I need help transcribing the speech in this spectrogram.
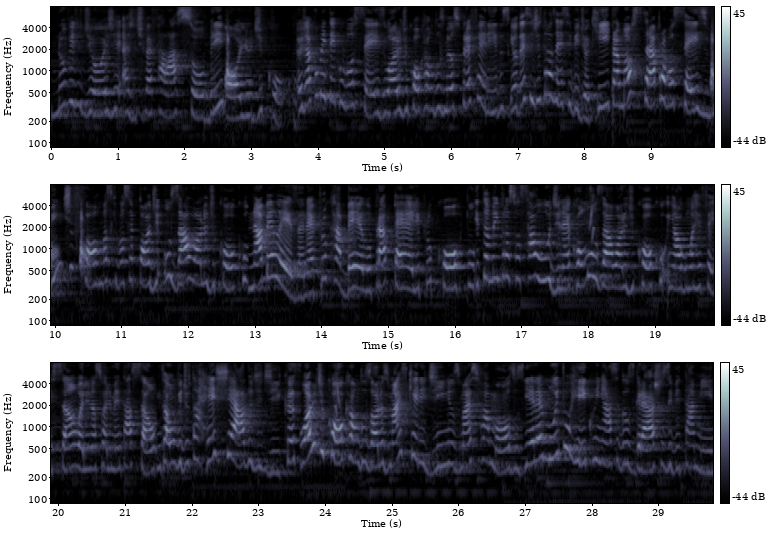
No vídeo de hoje a gente vai falar sobre óleo de coco. Eu já comentei com vocês, o óleo de coco é um dos meus preferidos e eu decidi trazer esse vídeo aqui para mostrar para vocês 20 formas que você pode usar o óleo de coco na beleza, né? Pro cabelo, pra pele, pro corpo e também pra sua saúde, né? Como usar o óleo de coco em alguma refeição, ali na sua alimentação. Então o vídeo tá recheado de dicas. O óleo de coco é um dos óleos mais queridinhos, mais famosos e ele é muito rico em ácidos graxos e vitaminas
